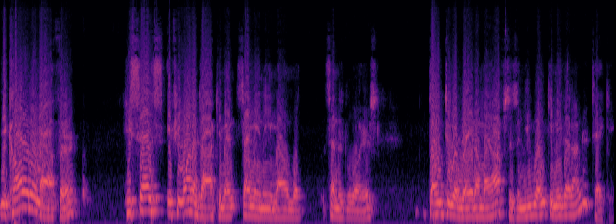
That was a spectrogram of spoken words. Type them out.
You call in an author. He says, if you want a document, send me an email and we'll send it to lawyers. Don't do a raid on my offices, and you won't give me that undertaking.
